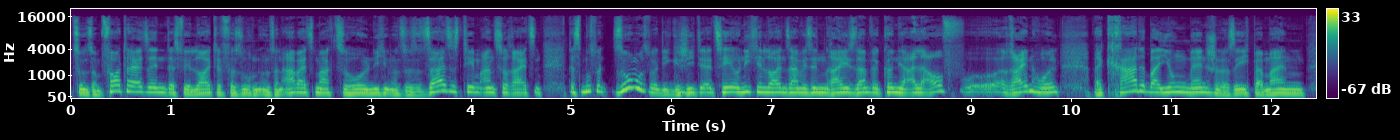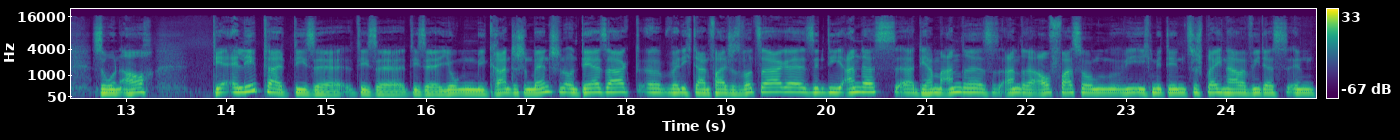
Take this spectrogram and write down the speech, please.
zu unserem Vorteil sind, dass wir Leute versuchen, unseren Arbeitsmarkt zu holen, nicht in unser Sozialsystem anzureizen. Das muss man, so muss man die Geschichte erzählen und nicht den Leuten sagen, wir sind ein reiches Land, wir können ja alle auf reinholen, weil gerade bei jungen Menschen, das sehe ich bei meinem Sohn auch, der erlebt halt diese, diese, diese jungen migrantischen Menschen und der sagt, äh, wenn ich da ein falsches Wort sage, sind die anders, äh, die haben andere, andere Auffassungen, wie ich mit denen zu sprechen habe, wie das in,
